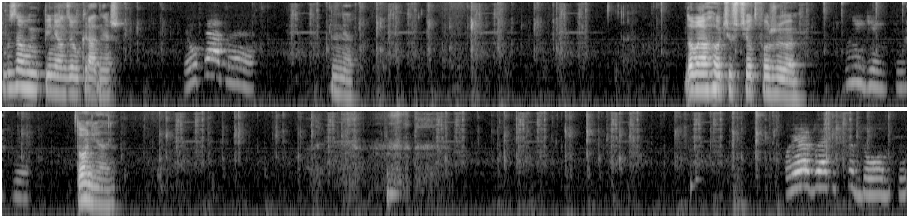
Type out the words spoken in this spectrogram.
bo znowu mi pieniądze ukradniesz. Nie ukradnę. Nie. Dobra, chodź, już ci otworzyłem. Nie dzięki, już nie. To nie. O Jezu, jakiś typ dołączył.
